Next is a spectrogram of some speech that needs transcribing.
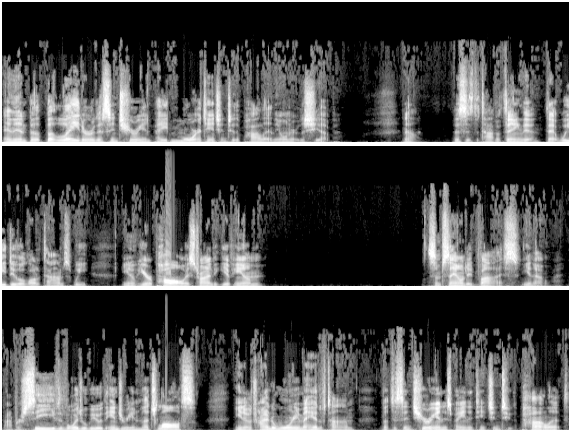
And then, but, but later, the centurion paid more attention to the pilot and the owner of the ship. Now, this is the type of thing that, that we do a lot of times. We you know, here Paul is trying to give him some sound advice. You know, I perceive the voyage will be with injury and much loss. You know, trying to warn him ahead of time. But the centurion is paying attention to the pilot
